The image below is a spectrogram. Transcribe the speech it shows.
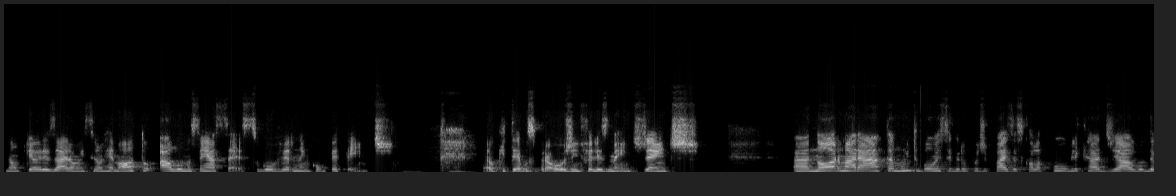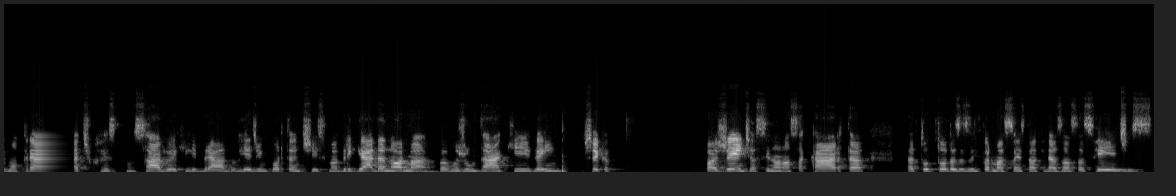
não priorizaram o ensino remoto, alunos sem acesso, governo incompetente. É o que temos para hoje, infelizmente, gente. A Norma Arata, muito bom esse grupo de pais da escola pública, diálogo democrático, responsável, equilibrado, rede importantíssima. Obrigada, Norma. Vamos juntar aqui, vem, chega com a gente, assina a nossa carta, tá, todas as informações estão aqui nas nossas redes.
